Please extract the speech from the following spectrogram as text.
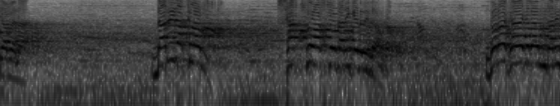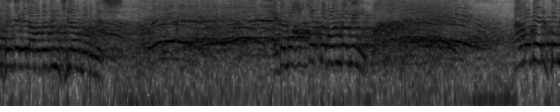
যাবে না। দাড়ি রাখলাম, স্বার্থ আসলো, দাড়ি কেটে দিলাম। ধরা খাওয়া গেলাম, দাড়ি সেচে গেলাম অতদিন ছিলাম দরবেশ এটা মহাব্বত না ভণ্ডামি আমাদের কোন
